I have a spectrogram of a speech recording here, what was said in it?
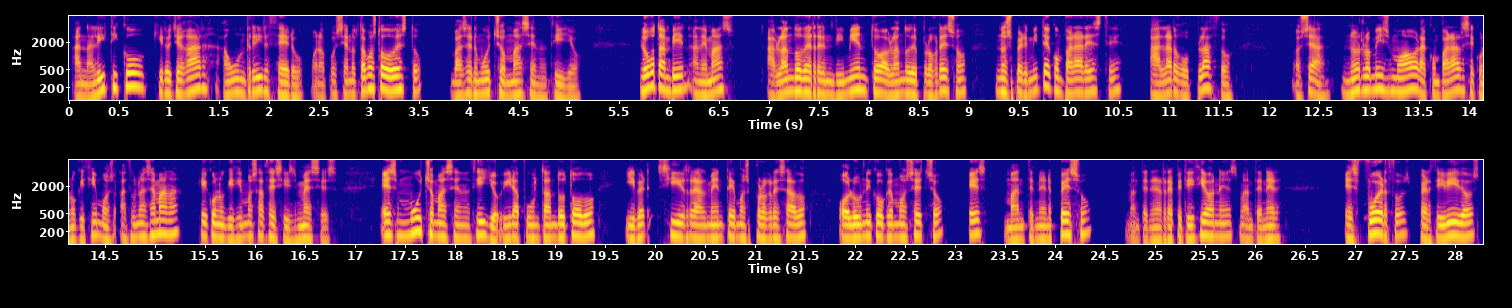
analítico, quiero llegar a un RIR 0. Bueno, pues si anotamos todo esto, va a ser mucho más sencillo. Luego también, además, hablando de rendimiento, hablando de progreso, nos permite comparar este a largo plazo. O sea, no es lo mismo ahora compararse con lo que hicimos hace una semana que con lo que hicimos hace seis meses. Es mucho más sencillo ir apuntando todo y ver si realmente hemos progresado o lo único que hemos hecho es mantener peso, mantener repeticiones, mantener esfuerzos percibidos.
